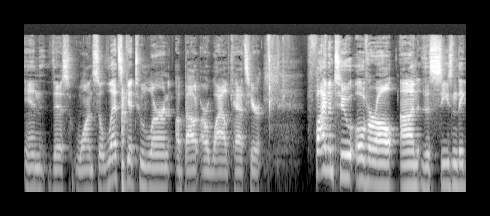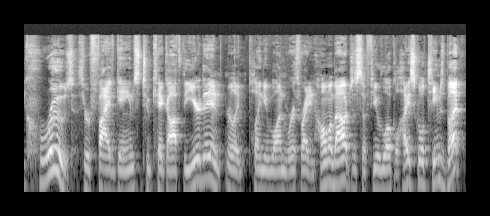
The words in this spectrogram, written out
in this one. So let's get to learn about our Wildcats here. Five and two overall on the season. They cruised through five games to kick off the year. They didn't really play anyone worth writing home about, just a few local high school teams, but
